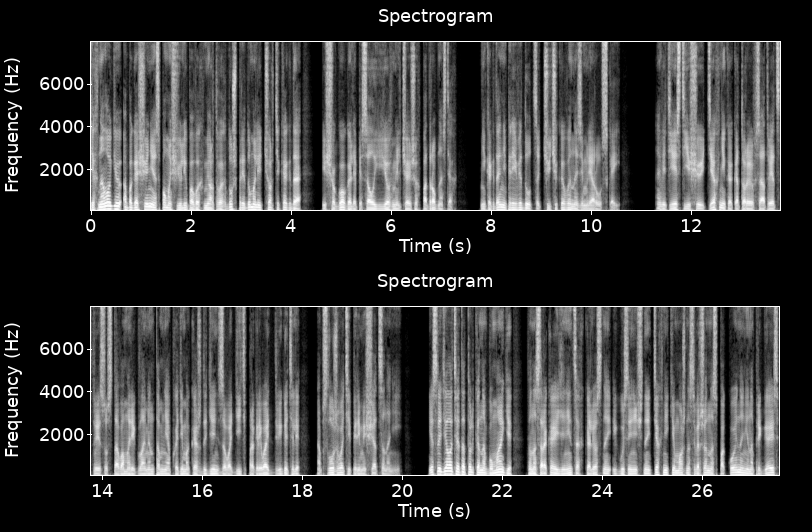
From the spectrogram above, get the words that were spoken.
Технологию обогащения с помощью липовых мертвых душ придумали черти когда. Еще Гоголь описал ее в мельчайших подробностях. Никогда не переведутся Чичиковы на земле русской. А ведь есть еще и техника, которую в соответствии с уставом и регламентом необходимо каждый день заводить, прогревать двигатели, обслуживать и перемещаться на ней. Если делать это только на бумаге, то на 40 единицах колесной и гусеничной техники можно совершенно спокойно, не напрягаясь,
